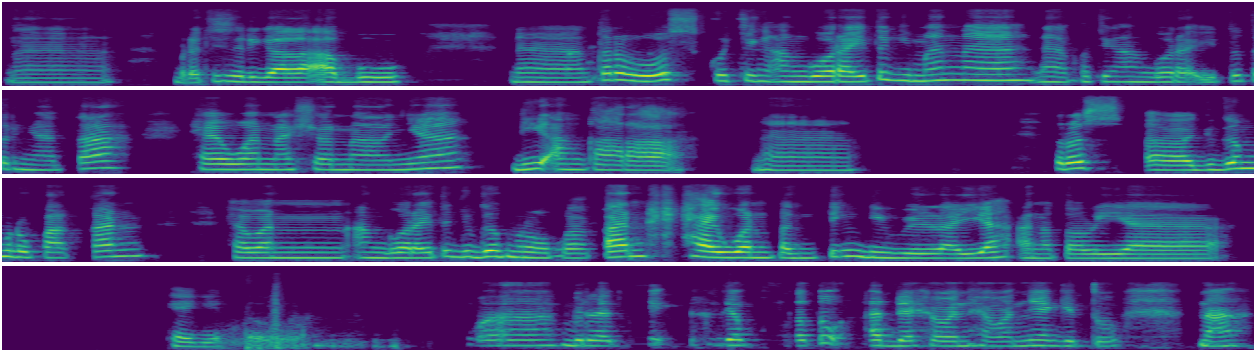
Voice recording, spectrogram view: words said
Nah, berarti serigala abu. Nah, terus kucing anggora itu gimana? Nah, kucing anggora itu ternyata hewan nasionalnya di Ankara. Nah, terus uh, juga merupakan hewan anggora itu juga merupakan hewan penting di wilayah Anatolia. Kayak gitu. Wah, berarti setiap kota tuh ada hewan-hewannya gitu. Nah,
